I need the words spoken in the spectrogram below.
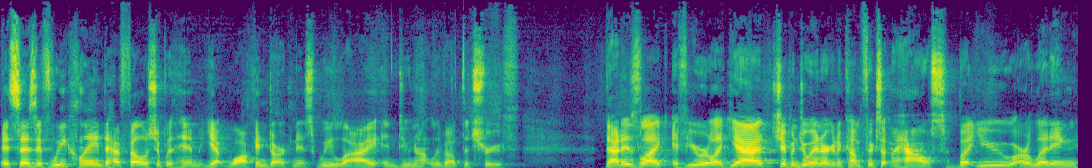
It says, if we claim to have fellowship with him, yet walk in darkness, we lie and do not live out the truth. That is like if you were like, yeah, Chip and Joanna are going to come fix up my house, but you are letting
